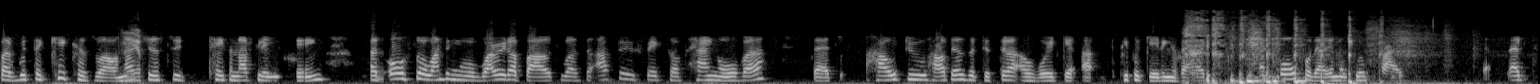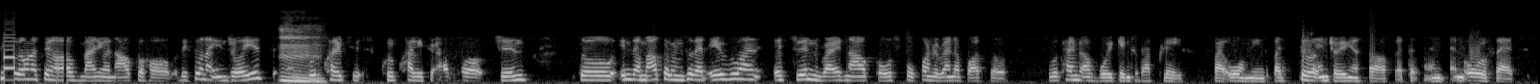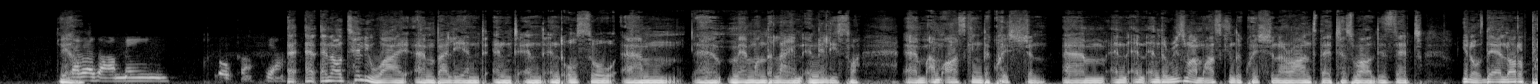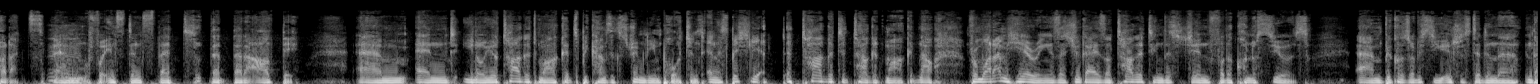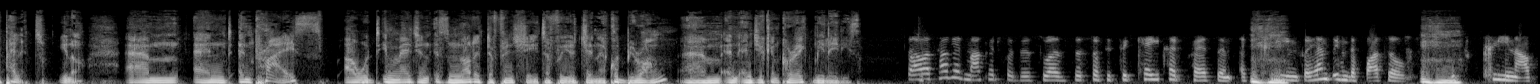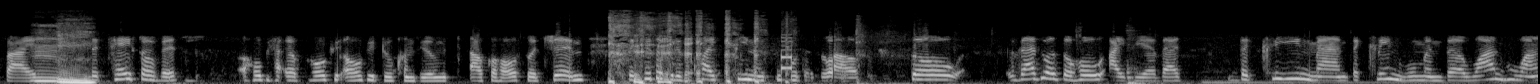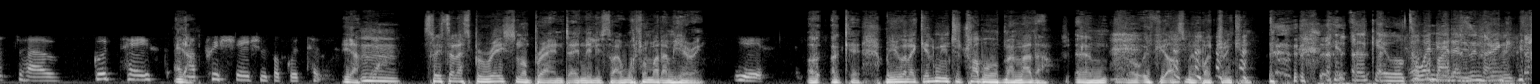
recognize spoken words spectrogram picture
but with a kick as well, not Yep. just to taste and not feel anything. But also, one thing we were worried about was the after effects of hangover. That how do how does the distiller avoid get, uh, people getting that and fall for that in a good price? Like people don't want to spend a lot of money on alcohol. They still want to enjoy it and good quality good quality alcohol gins. So in the market marketing, so that everyone, a gin right now goes for 400 rand a bottle. We're trying to avoid getting to that place by all means, but still enjoying yourself at the, and, and all of that. Yeah. That was our main focus. Yeah. And, and I'll tell you why, um, Mbali, and and and and also, um, uh, ma'am on the line, and Eliswa, um, I'm asking the question, um, and and and the reason why I'm asking the question around that as well is that you know there are a lot of products, um, for instance, that that that are out there. Um, and you know your target market becomes extremely important, and especially a, a targeted target market. Now, from what I'm hearing, is that you guys are targeting this gin for the connoisseurs, um, because obviously you're interested in the in the palate, you know, um, and and price. I would imagine is not a differentiator for your gin. I could be wrong, um, and and you can correct me, ladies. So our target market for this was the sophisticated person, a clean. So hence even the bottle is clean outside. The taste of it. I hope, you ha- I hope you, I hope you do consume alcohol. So gin, the taste of it is quite clean and smooth as well. So that was the whole idea that the clean man, the clean woman, the one who wants to have good taste and Yeah. appreciation for good taste. Yeah. So it's an aspirational brand, uh, Nelly. So I- from what I'm hearing. Yes. Oh, okay, but you're gonna get me into trouble with my mother um, you know, if you ask me about drinking. It's okay. We'll talk Wendy about it doesn't drink.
